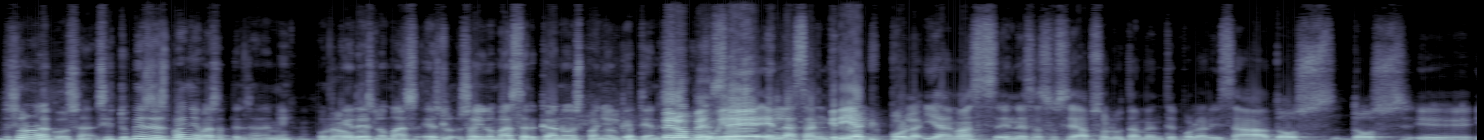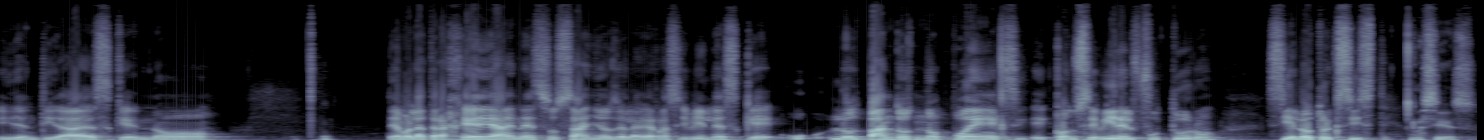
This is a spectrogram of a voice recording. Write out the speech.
Pues solo una cosa, si tú piensas en España vas a pensar en mí, porque no. eres lo más, es lo, soy lo más cercano español que tienes. Pero pensé en la sangría y además en esa sociedad absolutamente polarizada, dos, dos eh, identidades que no digamos, la tragedia en esos años de la guerra civil es que los bandos no pueden eh, concebir el futuro si el otro existe. Así es.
